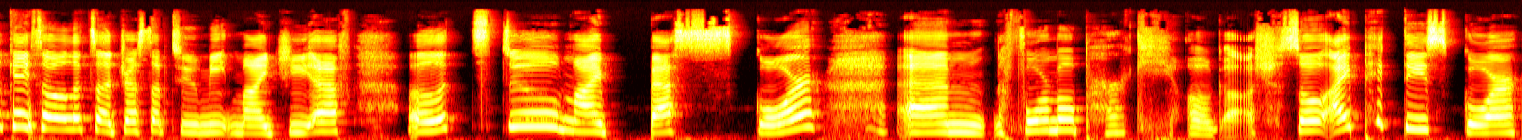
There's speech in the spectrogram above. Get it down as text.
Okay, so let's uh, dress up to meet my GF. Uh, let's do my best score um formal perky oh gosh so i picked these score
